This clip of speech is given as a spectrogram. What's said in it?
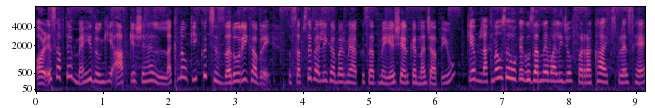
और इस हफ़्ते मैं ही दूँगी आपके शहर लखनऊ की कुछ ज़रूरी खबरें। तो सबसे पहली खबर मैं आपके साथ में ये शेयर करना चाहती हूँ। कि अब लखनऊ से होकर गुजरने वाली जो फर्रखा एक्सप्रेस है,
